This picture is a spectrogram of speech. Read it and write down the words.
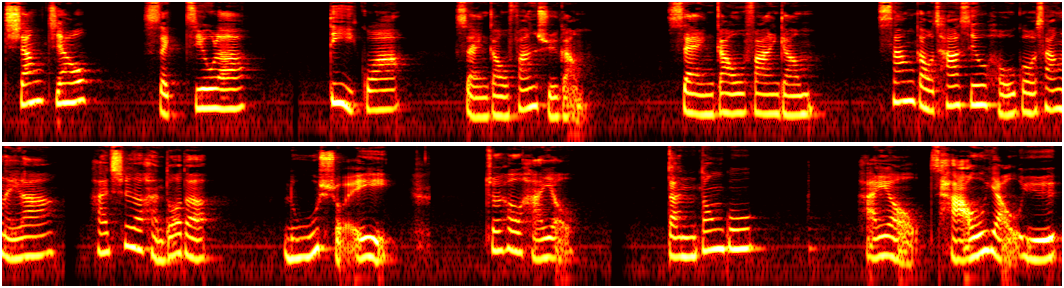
香蕉、食蕉啦、地瓜、成嚿番薯咁。成嚿饭咁，三嚿叉烧好过生你啦，还吃了很多的卤水，最后还有炖冬菇，还有炒鱿鱼。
